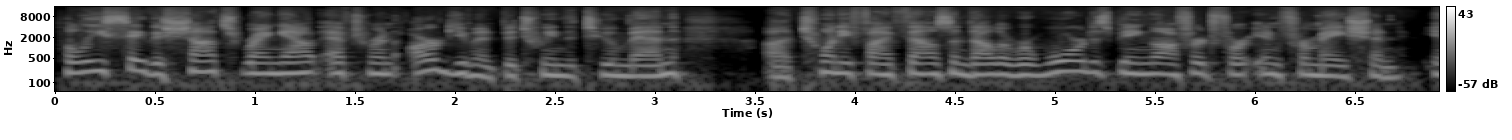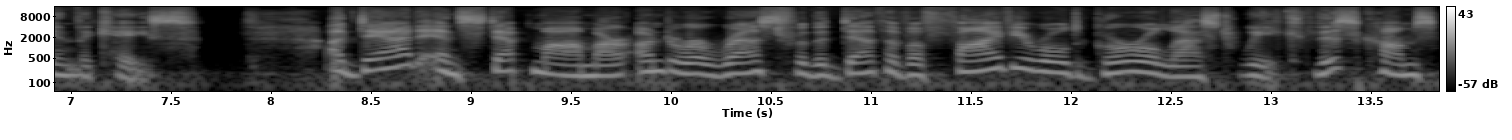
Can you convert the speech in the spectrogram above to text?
Police say the shots rang out after an argument between the two men. A $25,000 reward is being offered for information in the case. A dad and stepmom are under arrest for the death of a five year old girl last week. This comes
